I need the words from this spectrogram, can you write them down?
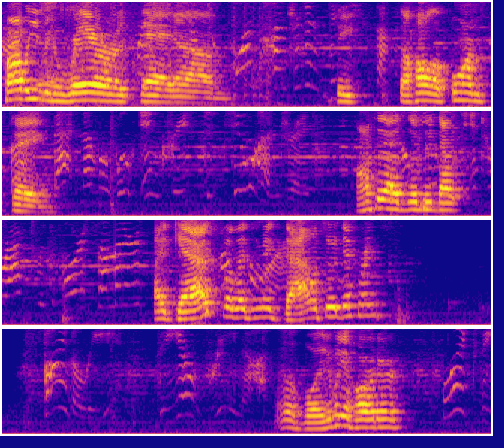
probably even rarer than um the the Hall of Forms thing. Honestly, that You'll would be make that to interact with more summoners I guess, but like make that much of a difference. Finally, the arena. Oh boy, it'll make it harder. Like the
